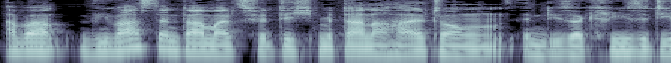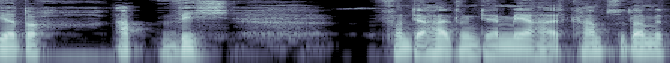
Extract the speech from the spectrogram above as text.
Aber wie war es denn damals für dich mit deiner Haltung in dieser Krise, die ja doch abwich von der Haltung der Mehrheit? Kamst du damit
